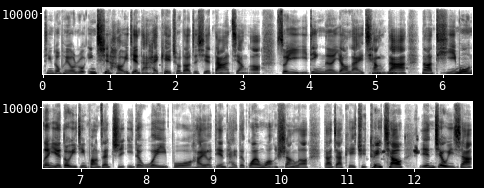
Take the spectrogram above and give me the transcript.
听众朋友，如果运气好一点的，还可以抽到这些大奖啊，所以一定呢要来抢答。那题目呢也都已经放在志毅的微博还有电台的官网上了，大家可以去推敲研究一下。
